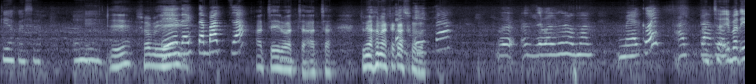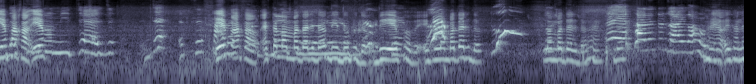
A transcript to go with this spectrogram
কি আঁকাইছে এ সব এ একটা বাচ্চা আচ্ছা এর বাচ্চা আচ্ছা। তুমি এখন একটা কাজ করো। আমার মেয়ে কই? আচ্ছা এবার এ আঁকাও এ এফ আঁকাও একটা লম্বা দাড়ি দাও দিয়ে দুটো দাও দিয়ে এফ হবে একটা লম্বা দাড়ি দাও লম্বা দাড়ি দাও হ্যাঁ হ্যাঁ এখানে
